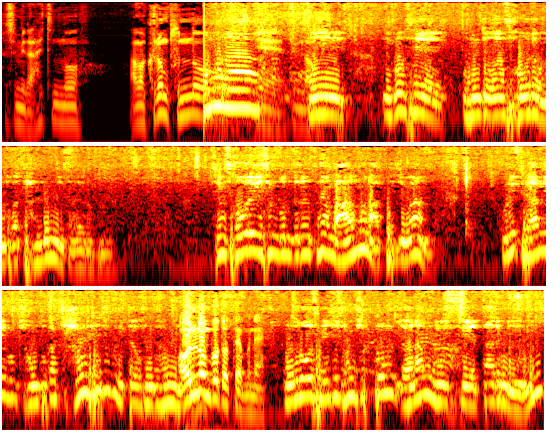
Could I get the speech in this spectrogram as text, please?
좋습니다. 하여튼 뭐 아마 그런 분노 너무나 예, 이, 이곳의 온도와 서울의 온도가 다릅니다, 여러분. 지금 서울에 계신 분들은 그냥 마음은 아프지만 우리 대한민국 정부가 잘 해주고 있다고 생각합니다. 언론 보도 때문에. 오후 3시 30분 연합뉴스에 따르면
